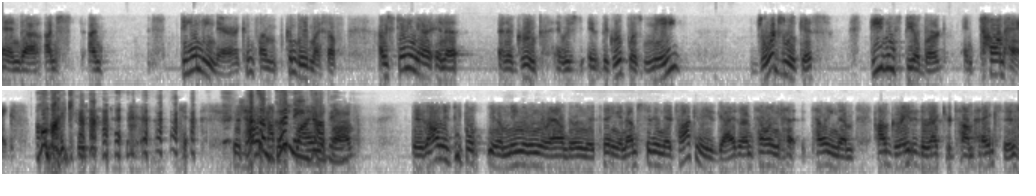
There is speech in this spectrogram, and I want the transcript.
and uh, I'm s- I'm standing there. I couldn't find, couldn't believe myself. I was standing there in a in a group. It was it, the group was me, George Lucas, Steven Spielberg, and Tom Hanks. Oh my god. There's That's some good name dropping. above. There's all these people, you know, mingling around doing their thing, and I'm sitting there talking to these guys, and I'm telling telling them how great a director Tom Hanks is. and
